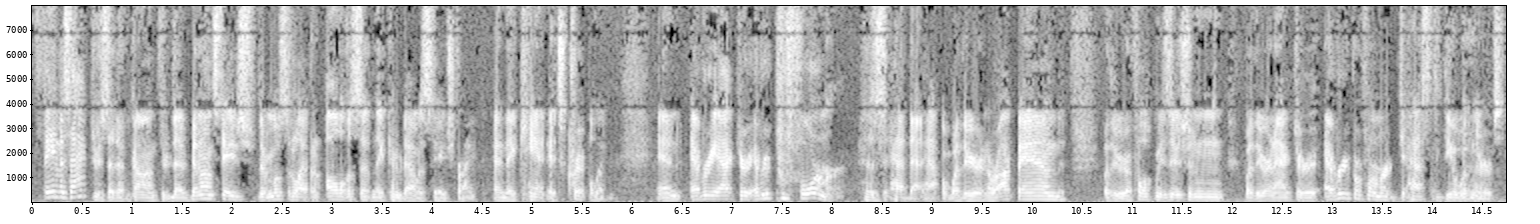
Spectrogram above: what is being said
famous actors that have gone through that have been on stage their most of their life and all of a sudden they come down with stage fright and they can't it's crippling. And every actor every performer has had that happen whether you're in a rock band whether you're a folk musician whether you're an actor every performer has to deal with nerves.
